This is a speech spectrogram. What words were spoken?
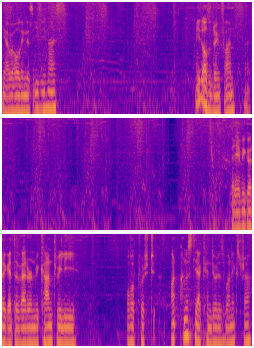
Yeah, we're holding this easy, nice. He's also doing fine. But yeah, we gotta get the veteran. We can't really overpush too. Honestly, I can do this one extra.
